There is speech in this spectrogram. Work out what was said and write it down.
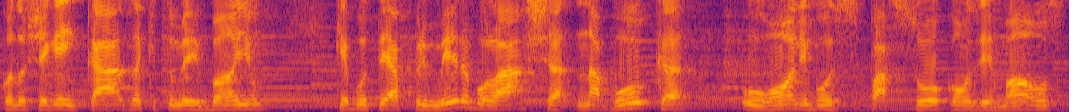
Quando eu cheguei em casa, que tomei banho, que botei a primeira bolacha na boca, o ônibus passou com os irmãos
